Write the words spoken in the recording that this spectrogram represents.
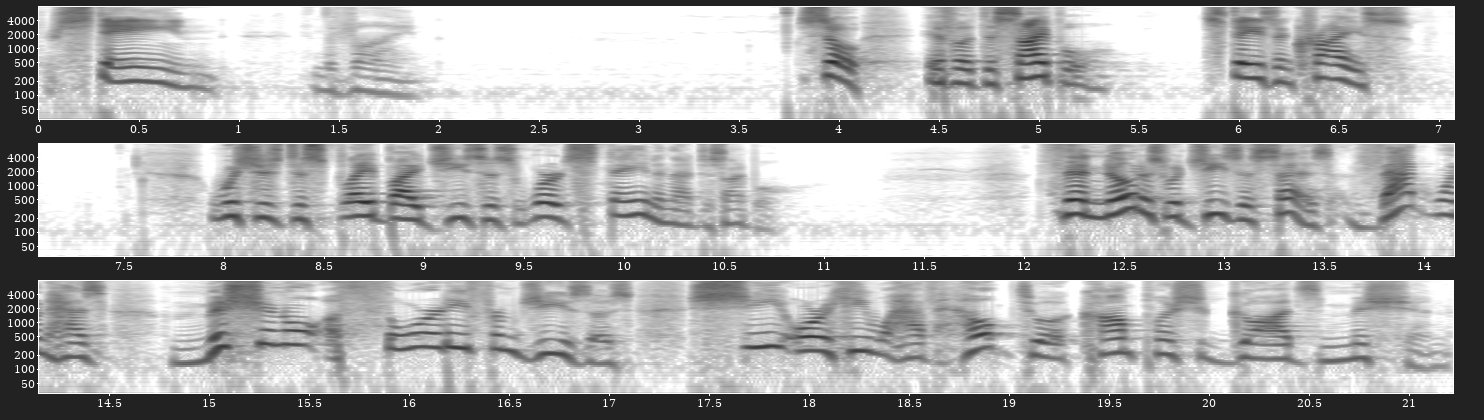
They're staying in the vine. So, if a disciple stays in Christ, which is displayed by Jesus' words staying in that disciple. Then notice what Jesus says. That one has missional authority from Jesus. She or he will have help to accomplish God's mission.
